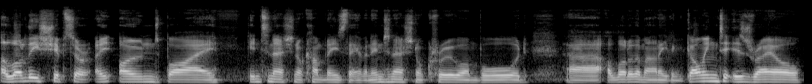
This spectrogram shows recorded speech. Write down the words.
a lot of these ships are owned by international companies. They have an international crew on board. Uh, a lot of them aren't even going to Israel.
